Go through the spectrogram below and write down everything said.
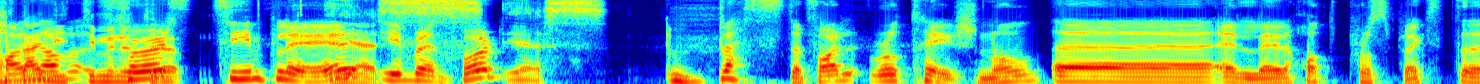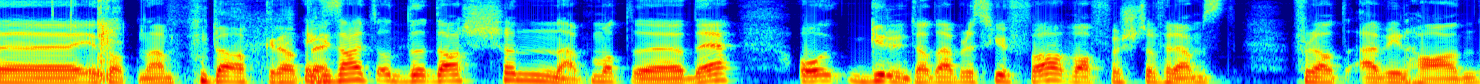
Han, er har 90 minutter. first team player Yes, i Brentford. Yes. Beste fall rotational eh, eller hot prospect eh, i Tottenham. Det er akkurat det. Ikke sant? Og da- da skjønner jeg på en måte det. Og grunnen til at jeg ble skuffa, var først og fremst fordi at jeg vil ha en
